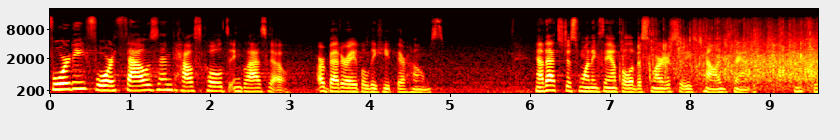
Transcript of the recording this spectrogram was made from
44,000 households in Glasgow are better able to heat their homes. Now, that's just one example of a Smarter Cities Challenge grant. Thank you.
